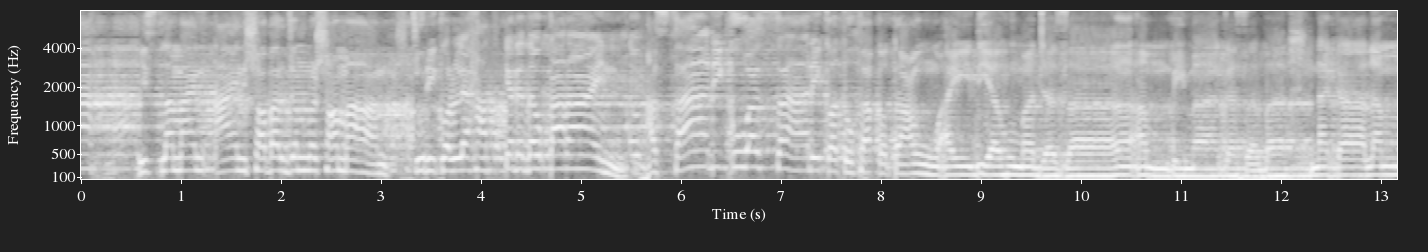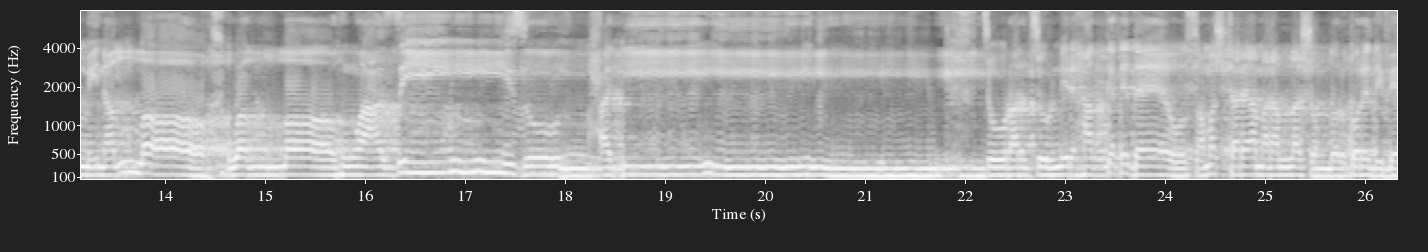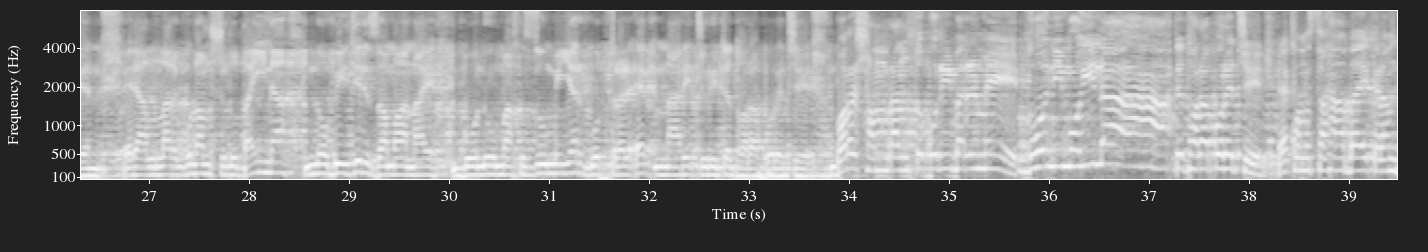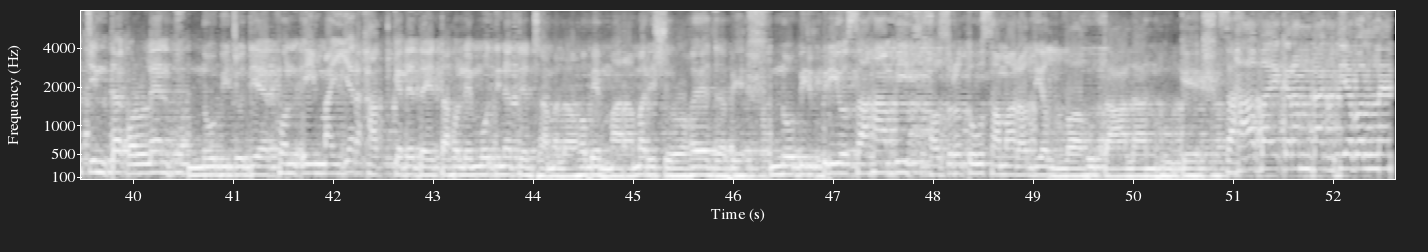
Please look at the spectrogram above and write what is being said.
ইসলাম আইন আইন সবার জন্য সমান। চুরি করলে হাত কেটে দাও, কার আইন? আসারিকু আসারিকাতু ফাকতাউ আইদিয়াহুমা জাযাআম বিমা কাসাবা নাকালাম মিনাল্লাহ। ওয়াল্লাহু আজিজুন হাকীম। চোর আর চূর্ণির হাত কেটে দেও। সমাজটারে আমার আল্লাহ সুন্দর করে দিবেন। এরা আল্লাহর গোলাম শুধু তাই না, নবীজির জামানায় বনু মাখজুমিয়ার গোত্রের এক নারী চুরিতে ধরা পড়েছে। বড় সম্ভ্রান্ত পরিবারের মেয়ে, ধনী মহিলা ধরা পড়েছে। এখন সাহাবায়ে কেরাম চিন্তা করলেন, নবী যদি এখন এই মাইয়ার হাত কেটে দেয়, তাহলে মদিনাতে ঝামেলা হবে, মারামারি শুরু হয়ে যাবে। নবীর প্রিয় সাহাবী হযরত উসামা রাদিয়াল্লাহু তাআলা আনহুকে সাহাবায়ে কেরাম ডাক দিয়ে বললেন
